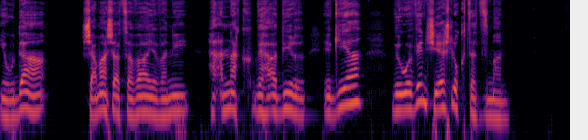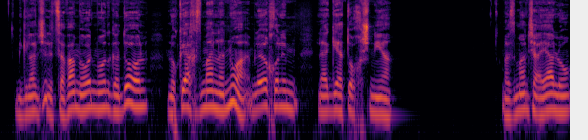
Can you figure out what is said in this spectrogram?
יהודה שמע שהצבא היווני הענק והאדיר הגיע, והוא הבין שיש לו קצת זמן. בגלל שלצבא מאוד מאוד גדול לוקח זמן לנוע, הם לא יכולים להגיע תוך שנייה. בזמן שהיה לו,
